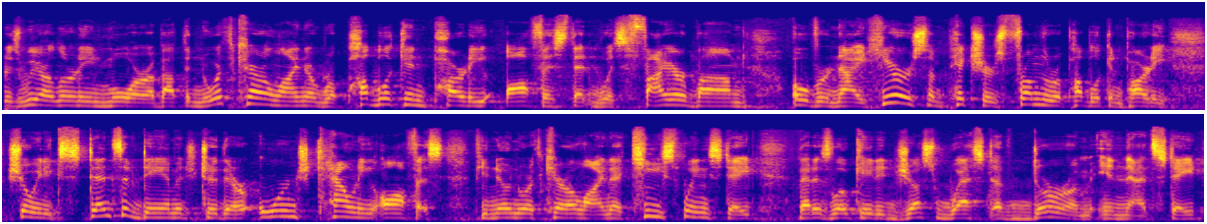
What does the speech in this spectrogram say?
As we are learning more about the North Carolina Republican Party office that was firebombed overnight. Here are some pictures from the Republican Party showing extensive damage to their Orange County office. If you know North Carolina, a key swing state that is located just west of Durham in that state.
